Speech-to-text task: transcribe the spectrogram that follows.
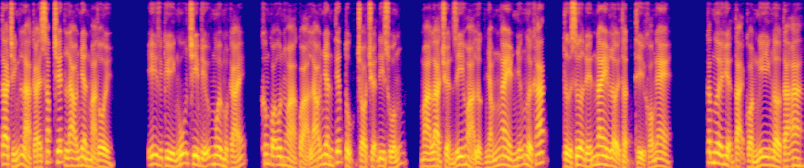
ta chính là cái sắp chết lão nhân mà thôi. Y kỳ ngũ chi bĩu môi một cái, không có ôn hòa quả lão nhân tiếp tục trò chuyện đi xuống, mà là chuyển di hỏa lực nhắm ngay những người khác, từ xưa đến nay lời thật thì khó nghe. Các ngươi hiện tại còn nghi ngờ ta a?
